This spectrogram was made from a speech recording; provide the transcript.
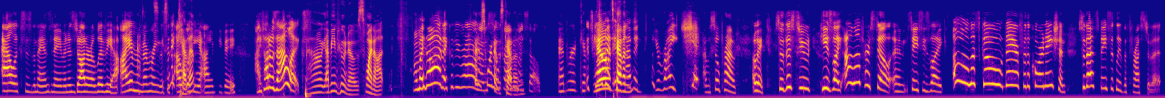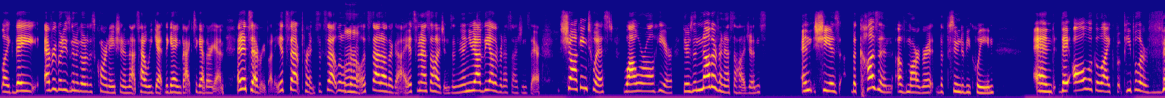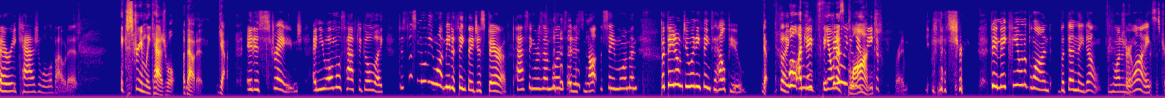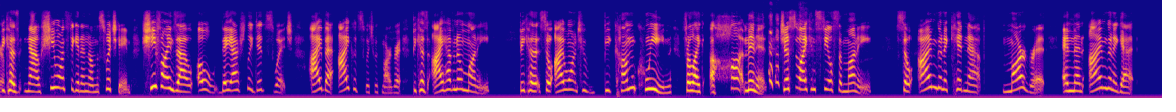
Alex is the man's name and his daughter Olivia. I am remembering this Isn't without Kevin? looking at IMDb. I thought it was Alex. Oh, I mean, who knows? Why not? Oh my god, I could be wrong. I was sworn so it was Kevin. Myself. Edward Kevin. It's Kevin. No, it's Kevin. Kevin. You're right. Shit, I was so proud. Okay, so this dude, he's like, I love her still, and Stacy's like, Oh, let's go there for the coronation. So that's basically the thrust of it. Like they, everybody's gonna go to this coronation, and that's how we get the gang back together again. And it's everybody. It's that prince. It's that little Mhm. girl. It's that other guy. It's Vanessa Hudgens, and then you have the other Vanessa Hudgens there. Shocking twist. While we're all here, there's another Vanessa Hudgens and she is the cousin of Margaret, the soon-to-be queen. and they all look alike, but people are very casual about it. Extremely casual about it. Yeah. It is strange, and you almost have to go like, does this movie want me to think they just bear a passing resemblance and it's not the same woman? But they don't do anything to help you. Yeah. Like, well, I mean, they- they Fiona's their blonde. That's true. They make Fiona blonde, but then they don't. You want to True. know why? This is true. Because now she wants to get in on the Switch game. She finds out, oh, they actually did switch. I bet I could switch with Margaret because I have no money. Because so I want to become queen for like a hot minute just so I can steal some money. So I'm going to kidnap Margaret and then I'm going to get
